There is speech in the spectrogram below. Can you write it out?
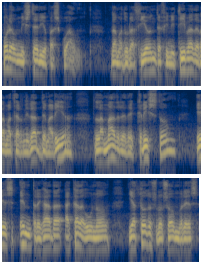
por el misterio pascual. La maduración definitiva de la maternidad de María, la Madre de Cristo, es entregada a cada uno y a todos los hombres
